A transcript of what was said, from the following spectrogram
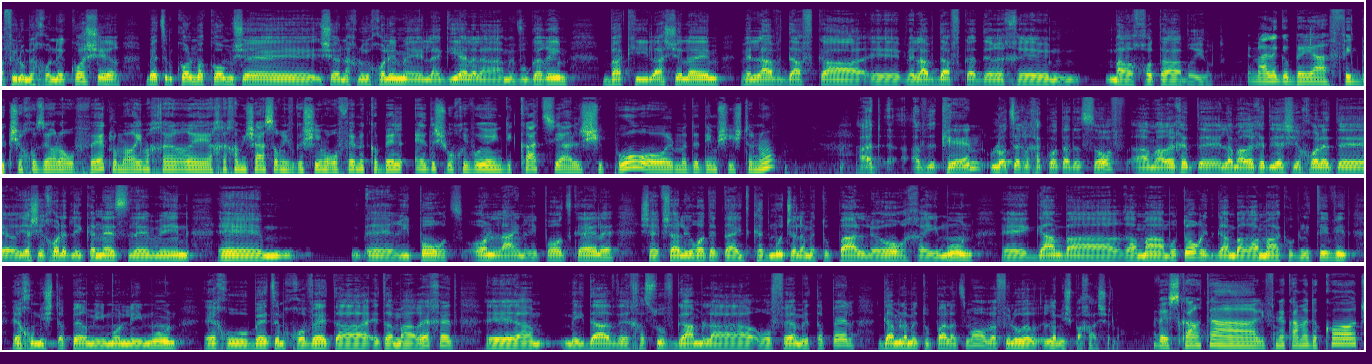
אפילו מכוני כושר, בעצם כל מקום ש, שאנחנו יכולים להגיע למבוגרים בקהילה שלהם ולאו דווקא, ולאו דווקא דרך מערכות הבריאות. ומה לגבי הפידבק שחוזר לרופא? כלומר, אם אחר, אחרי 15 מפגשים הרופא מקבל איזשהו חיווי או אינדיקציה על שיפור או על מדדים שהשתנו? אז כן, הוא לא צריך לחכות עד הסוף, המערכת, למערכת יש יכולת, יש יכולת להיכנס למין ריפורטס, אונליין ריפורטס כאלה, שאפשר לראות את ההתקדמות של המטופל לאורך האימון, אה, גם ברמה המוטורית, גם ברמה הקוגניטיבית, איך הוא משתפר מאימון לאימון, איך הוא בעצם חווה את המערכת. אה, המידע הזה חשוף גם לרופא המטפל, גם למטופל עצמו ואפילו למשפחה שלו. והזכרת לפני כמה דקות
